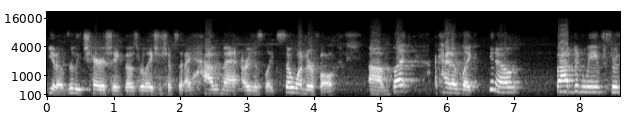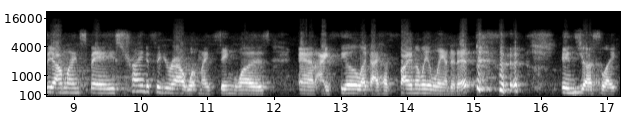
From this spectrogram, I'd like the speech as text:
you know, really cherishing those relationships that I have met are just like so wonderful. Um, but I kind of like, you know, bobbed and weaved through the online space, trying to figure out what my thing was. And I feel like I have finally landed it in just like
